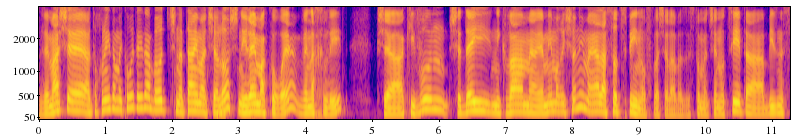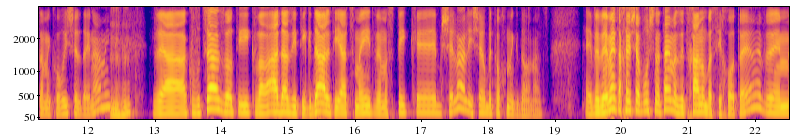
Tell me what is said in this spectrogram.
ומה שהתוכנית המקורית הייתה בעוד שנתיים עד שלוש נראה מה קורה ונחליט. כשהכיוון שדי נקבע מהימים הראשונים היה לעשות spin off בשלב הזה זאת אומרת שנוציא את ה business המקורי של Dynamic mm-hmm. והקבוצה הזאת היא כבר עד אז היא תגדל תהיה עצמאית ומספיק uh, בשלה להישאר בתוך מקדונלדס. Uh, ובאמת אחרי שעברו שנתיים אז התחלנו בשיחות האלה והם,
